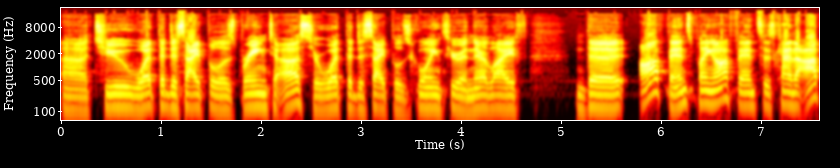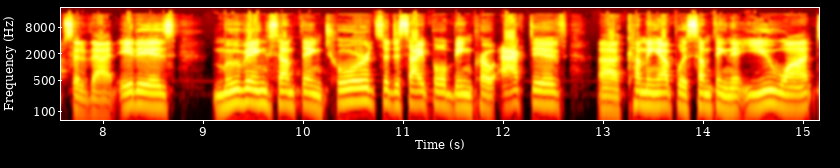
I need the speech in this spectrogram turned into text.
uh, to what the disciple is bringing to us or what the disciple is going through in their life. The offense, playing offense, is kind of the opposite of that. It is moving something towards the disciple, being proactive, uh, coming up with something that you want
